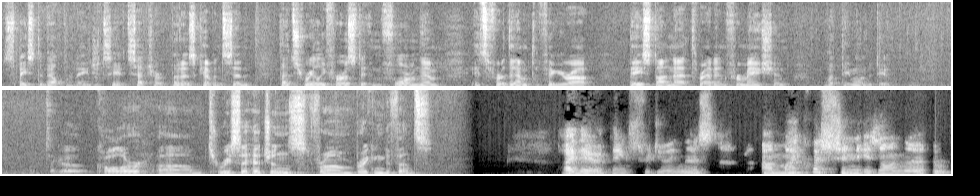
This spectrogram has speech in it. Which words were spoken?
Space Development Agency, et cetera. But as Kevin said, that's really for us to inform them. It's for them to figure out, based on that threat information, what they want to do. Take a caller, um, Theresa Hitchens from Breaking Defense. Hi there, thanks for doing this. Um, my question is on the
